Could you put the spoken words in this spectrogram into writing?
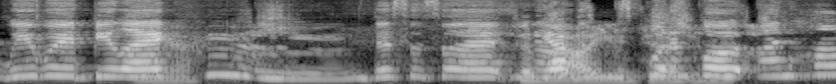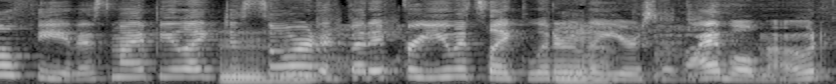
we would be like, Yeah. hmm, this is a It's you know this is quote unquote unhealthy. This might be like Mhm. disordered, but if for you it's like literally Yeah. your survival mode.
